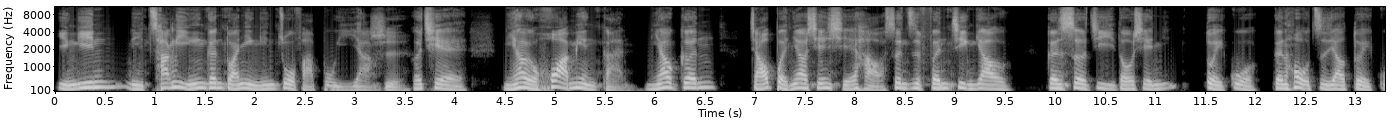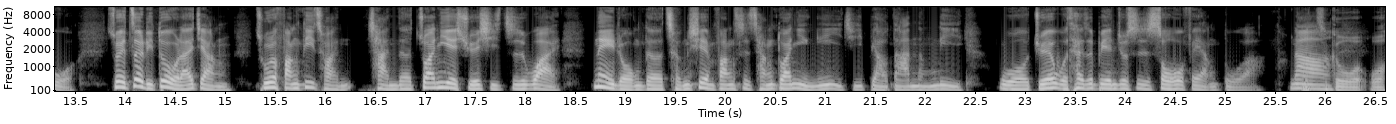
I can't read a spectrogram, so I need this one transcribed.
影音，你长影音跟短影音做法不一样，是，而且你要有画面感，你要跟。脚本要先写好，甚至分镜要跟设计都先对过，跟后置要对过。所以这里对我来讲，除了房地产产的专业学习之外，内容的呈现方式、长短影音以及表达能力，我觉得我在这边就是收获非常多啊。那这个我我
